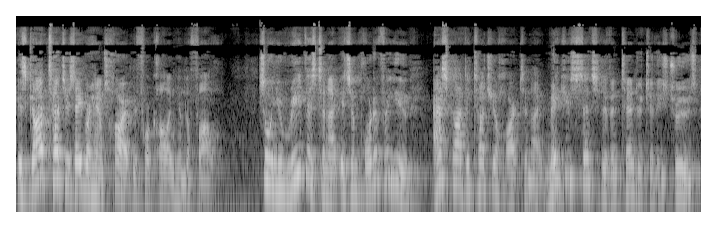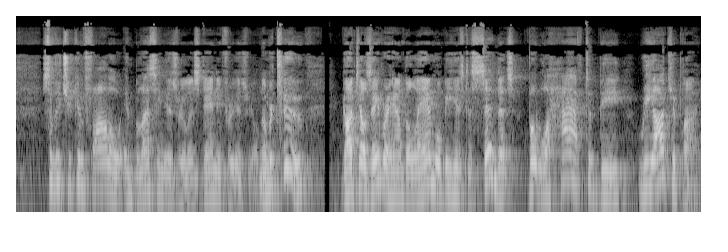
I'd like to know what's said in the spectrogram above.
is God touches Abraham's heart before calling him to follow. So when you read this tonight, it's important for you. Ask God to touch your heart tonight. Make you sensitive and tender to these truths so that you can follow in blessing Israel and standing for Israel. Number two, God tells Abraham the land will be his descendants, but will have to be reoccupied.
